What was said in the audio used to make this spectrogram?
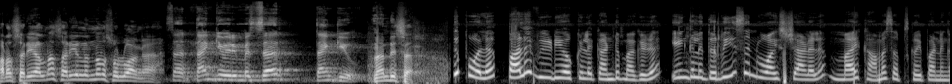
படம் சரியாஇல்லைன்னா சரியில்லைன்னு தானே சொல்லுவாங்க. Sir thank you very much sir thank you நன்றி சார். இது போல பல வீடியோக்களை கண்டு மகிழ எங்களது ரீசன்ட் வாய்ஸ் சேனலை மறக்காம சப்ஸ்கிரைப் பண்ணுங்க.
